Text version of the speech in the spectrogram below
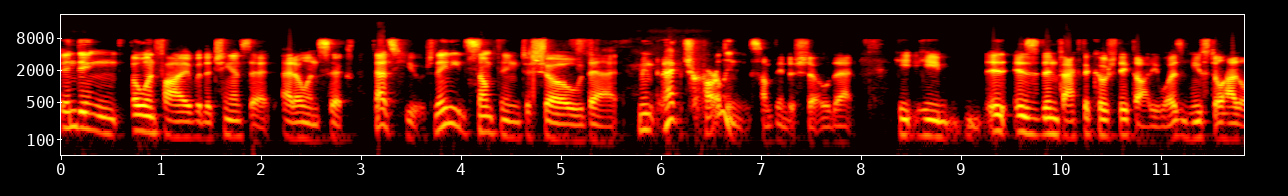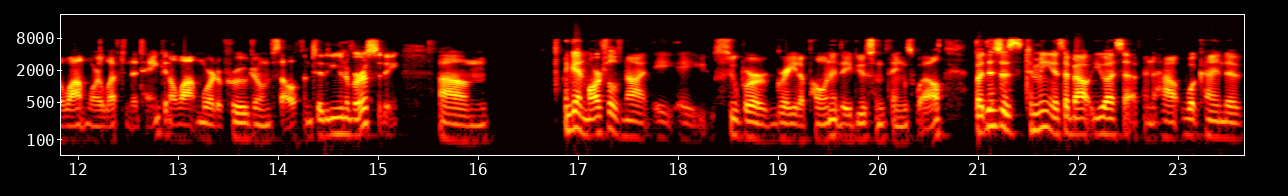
ending 0 and 5 with a chance at at 0 and 6 that's huge they need something to show that i mean heck charlie needs something to show that he he is in fact the coach they thought he was and he still has a lot more left in the tank and a lot more to prove to himself and to the university. Um, again marshall's not a, a super great opponent. They do some things well. But this is to me it's about usf and how what kind of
